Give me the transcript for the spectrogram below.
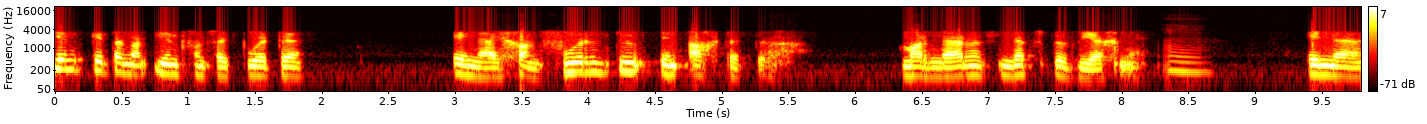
een ketting aan een van sy pote en hy gaan vorentoe en agtertoe. maar nêrens niks beweeg nie. Mm. En uh,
